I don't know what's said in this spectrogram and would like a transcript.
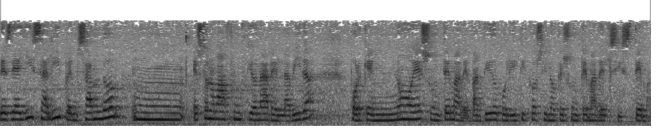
Desde allí salí pensando, mm, esto no va a funcionar en la vida porque no es un tema de partido político, sino que es un tema del sistema.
